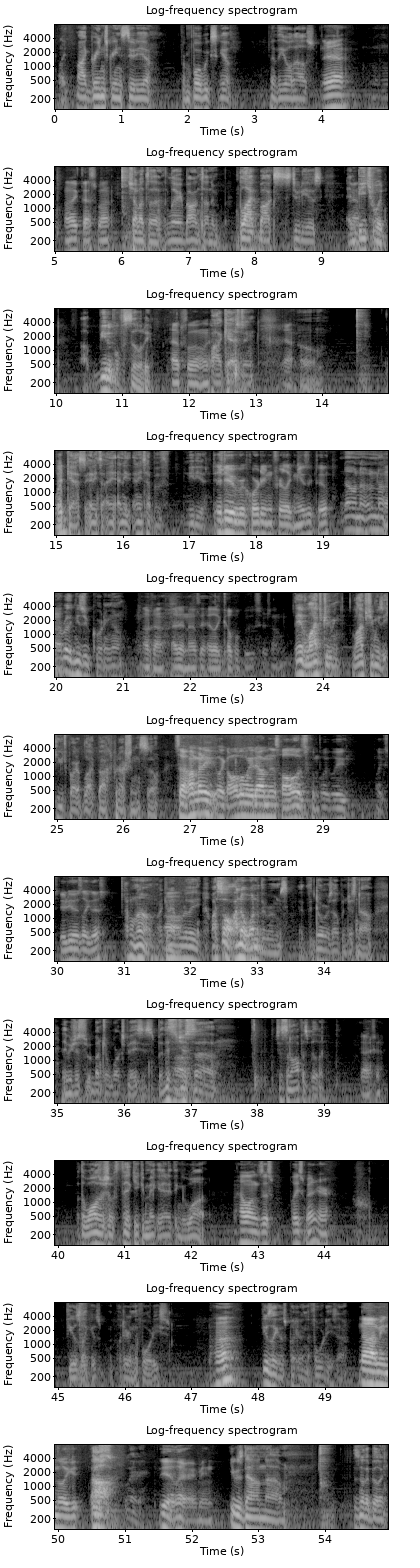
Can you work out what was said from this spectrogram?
like my green screen studio from four weeks ago at the old house. Yeah. I like that spot. Shout out to Larry Bonton and Black Box Studios and Yeah. Beachwood. A beautiful facility. Absolutely. Podcasting. Yeah. Um, webcast. Any, ty- any any type of media. They do recording for like music too? No, no, no, not, Oh. not really music recording. No. Okay. I didn't know if they had like a couple booths or something. They have live streaming. Live streaming is a huge part of Black Box Productions. So So how many like all the way down this hall is completely like studios like this? I don't know. I can Oh. never really. I saw. I know one of the rooms. The door was open just now. They were just a bunch of workspaces. But this is Oh. just uh, just an office building. Gotcha. But the walls are so thick, you can make it anything you want. How long has this place been here? Feels like it was put here in the 40s. Huh? Feels like it was put here in the 40s. Huh? No, I mean like it was, Ah, Larry. yeah, Larry. I mean, He was down. Um, there's another building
